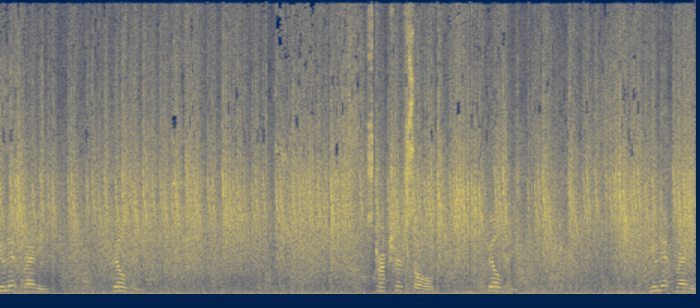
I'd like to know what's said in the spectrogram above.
Unit ready. Building. Structure sold. Building. Unit ready.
